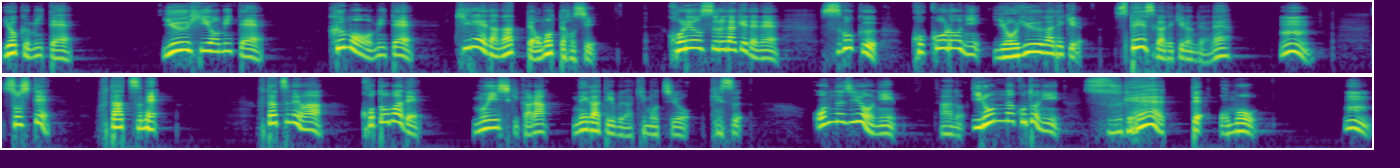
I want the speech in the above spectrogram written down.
よく見て夕日を見て雲を見て綺麗だなって思ってほしい。これをするだけでねすごく心に余裕ができる。スペースができるんだよね。うん。そして2つ目。2つ目は言葉で無意識からネガティブな気持ちを消す。同じようにあのいろんなことにすげえって思う。うん。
